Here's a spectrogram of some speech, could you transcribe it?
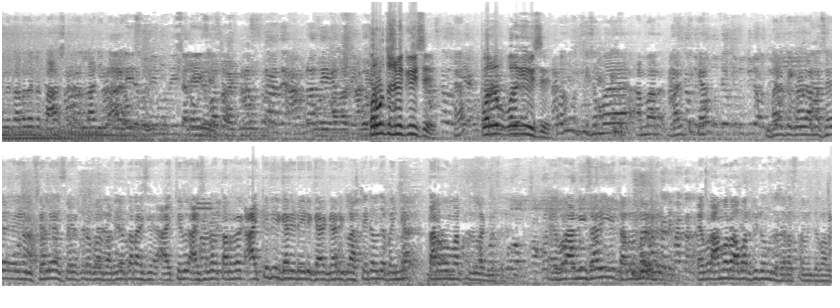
না বাস পরবর্তী সময় কি হয়েছে হ্যাঁ? পরে কি হয়েছে পরবর্তী সময়ে আমার বাড়ি থেকে বাড়ি থেকে আমার ছেলে আছে আমার বাড়িও তারা আছে আইতে আইসে পরে তারা আইতে দিয়ে গাড়ি গ্লাস টেটাল দিয়ে ভাইয়া তারও মারতে এবার আমি সারি এবার আমারও আবার ফিট হতেছে রাস্তা মধ্যে ভালো।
